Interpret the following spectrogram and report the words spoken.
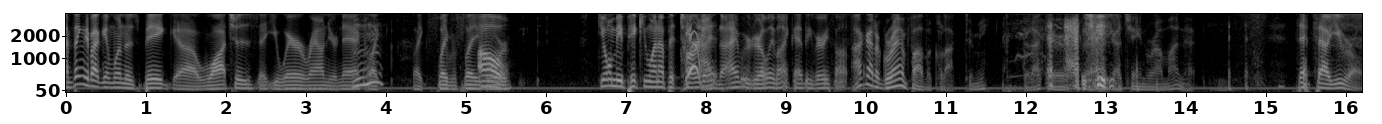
I'm thinking about getting one of those big uh, watches that you wear around your neck, Mhm. like like Flavor Flav. Oh, wore. do you want me to pick you one up at Yeah, Target? I, I would really like that. It'd be very thoughtful. I got a grandfather clock, Timmy, that I carry. that I got chained around my neck. That's how you roll.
